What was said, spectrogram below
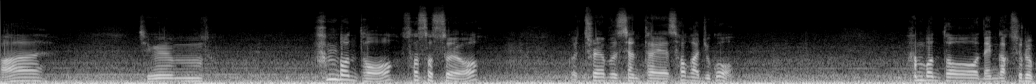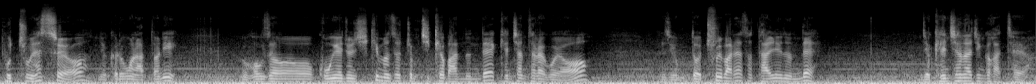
아, 지금 한 번 더 섰었어요. 그 트래블 센터에 서가지고 한 번 더 냉각수를 보충했어요. 그러고 났더니 거기서 공회전 시키면서 좀 지켜봤는데 괜찮더라고요. 지금 또 출발해서 달리는데 이제 괜찮아진 것 같아요.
